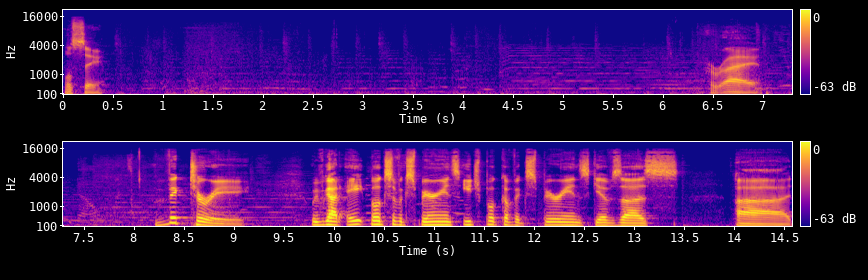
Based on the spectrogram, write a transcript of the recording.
we'll see. All right. Victory. We've got eight books of experience. Each book of experience gives us uh,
